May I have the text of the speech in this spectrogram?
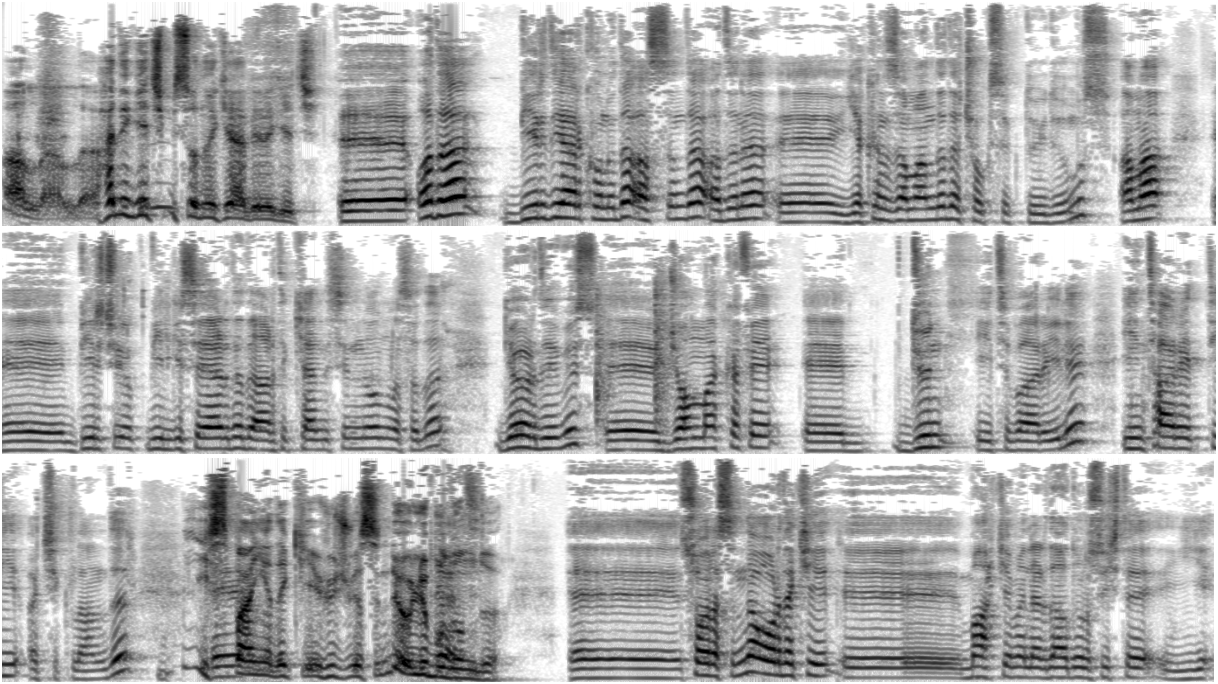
Allah Allah. Hadi geç bir sonraki habere geç. Ee, o da bir diğer konuda aslında adını e, yakın zamanda da çok sık duyduğumuz ama e, birçok bilgisayarda da artık kendisinin olmasa da gördüğümüz e, John McAfee e, dün itibariyle intihar ettiği açıklandı. İspanya'daki hücresinde ölü bulundu. Ee, sonrasında oradaki e, mahkemeler daha doğrusu işte ye-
